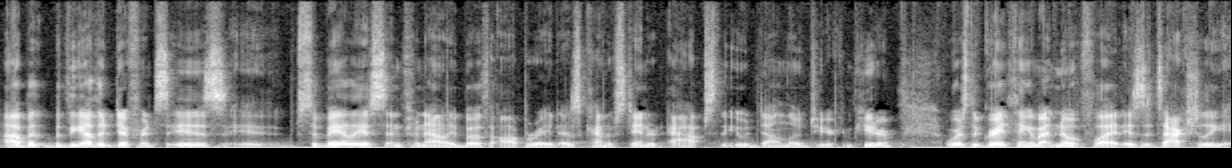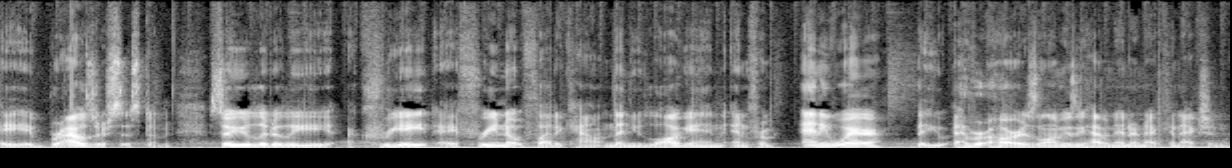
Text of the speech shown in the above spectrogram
Uh, but but the other difference is uh, Sibelius and Finale both operate as kind of standard apps that you would download to your computer. Whereas the great thing about Noteflight is it's actually a, a browser system. So you literally create a free Noteflight account and then you log in, and from anywhere that you ever are, as long as you have an internet connection,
